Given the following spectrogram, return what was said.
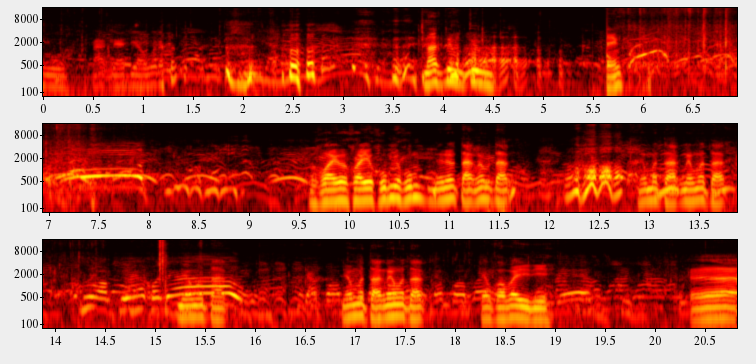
สูตากแดดเดียวก็ได้นักตึมตึมแข็ง ค่อยๆค่อยๆอย่าคุ้มอย่าคุ้มเดี๋ยวน้ำตักน้ำตักเดี๋ยวมาตักเดี๋ยวมาตักเดี๋ยวมาตักเดี๋ยวมาตักเดี๋ยวมาตักแกมขอไว้ดีๆเออ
